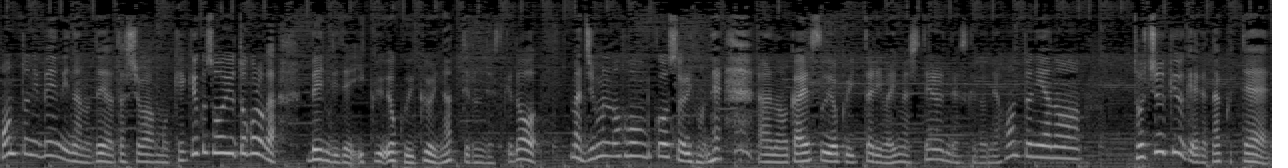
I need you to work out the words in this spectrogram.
本当に便利なので私はもう結局そういうところが便利で行くよく行くようになってるんですけど、まあ、自分のホームコースよりもねあの回数よく行ったりは今してるんですけどね本当にあの途中休憩がなくて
